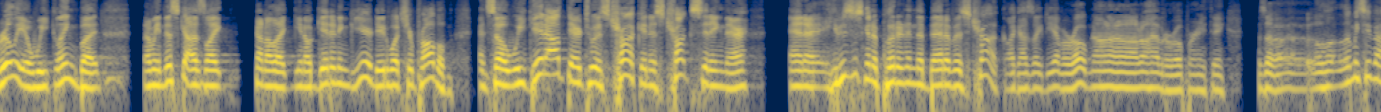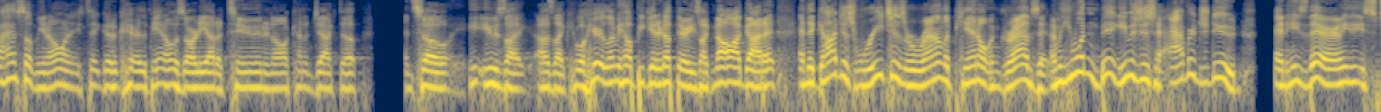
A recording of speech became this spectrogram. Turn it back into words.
really a weakling, but I mean, this guy's like, kind of like, you know, get it in gear, dude. What's your problem? And so we get out there to his truck, and his truck's sitting there, and uh, he was just going to put it in the bed of his truck. Like I was like, "Do you have a rope?" No, no, no, I don't have a rope or anything. Like, uh, "Let me see if I have something." You know, I want to take good care of the piano. It was already out of tune and all kind of jacked up. And so he, he was like, I was like, well, here, let me help you get it up there. He's like, no, I got it. And the guy just reaches around the piano and grabs it. I mean, he wasn't big. He was just an average dude. And he's there. I mean, he's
